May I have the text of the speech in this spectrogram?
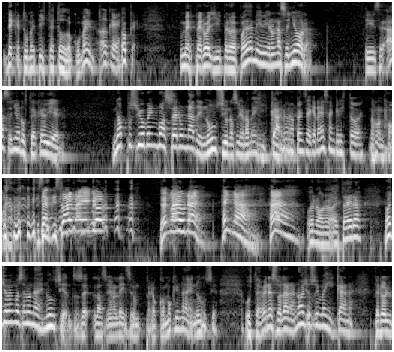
de que tú metiste estos documentos. Ok. Ok. Me espero allí, pero después de mí viene una señora y dice, ah, señora, ¿usted qué viene? No, pues yo vengo a hacer una denuncia, una señora mexicana. No, pensé que era de San Cristóbal. No, no, no. De San Cristóbal, mayor. Yo vengo a hacer una. Venga. ah. Bueno, no, esta era. No, yo vengo a hacer una denuncia. Entonces la señora le dice, pero ¿cómo que una denuncia? Usted es venezolana. No, yo soy mexicana. Pero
